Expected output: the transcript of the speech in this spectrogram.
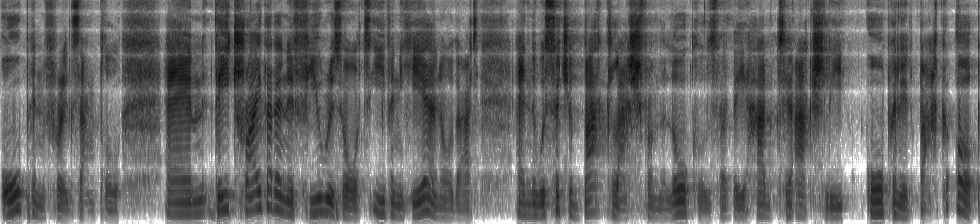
open, for example. Um, they tried that in a few resorts, even here, I know that. And there was such a backlash from the locals that they had to actually open it back up.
